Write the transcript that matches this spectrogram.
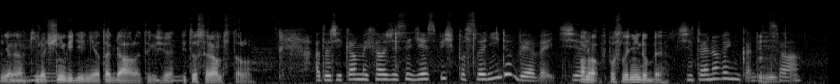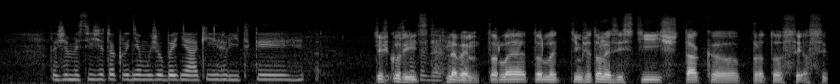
měl nějaký Mhm. noční vidění a tak dále, takže Mhm. i to se nám stalo. A to říkal Michal, že se děje spíš v poslední době, viď? Že, Ano, v poslední době. že to je novinka Mhm. docela. Takže myslíš, že to klidně můžou být nějaký hlídky? Těžko říct, nevím. Tohle, tohle tím, že to nezjistíš, tak eh, proto si asi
